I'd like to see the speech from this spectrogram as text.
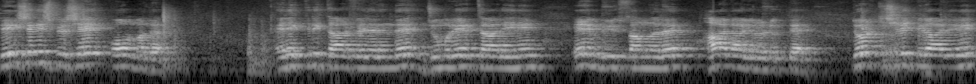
Değişen hiçbir şey olmadı. Elektrik tarifelerinde Cumhuriyet tarihinin en büyük zamları hala yürürlükte. 4 kişilik bir ailenin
